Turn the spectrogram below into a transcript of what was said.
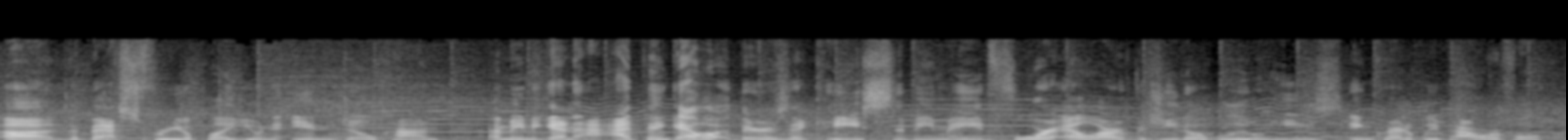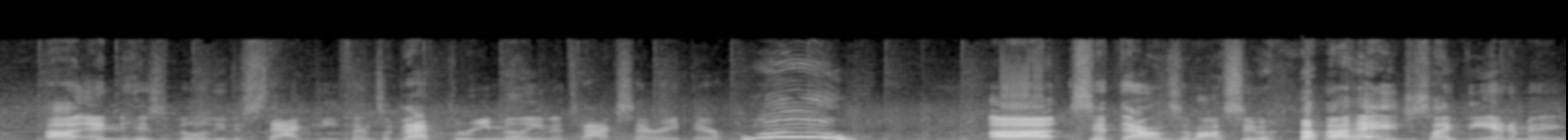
uh, the best free-to-play unit in Dokkan. I mean, again, I think L there's a case to be made for LR Vegito Blue. He's incredibly powerful, uh, and his ability to stack defense. Look at that 3 million attack set right there. Woo! Uh, sit down, Zamasu. hey, just like the anime.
